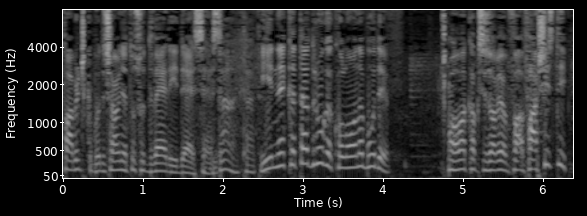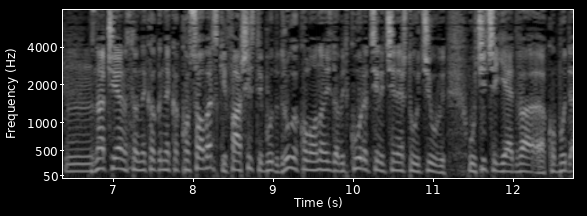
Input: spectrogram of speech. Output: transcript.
fabrička podešavanja, to su dveri i DSS. Da, da, da. I neka ta druga kolona bude ova kako se zove fa fašisti Mm. znači jednostavno neka, neka kosovarski fašisti budu druga kolona oni će dobiti kurac ili će nešto ući u, ući će jedva ako bude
